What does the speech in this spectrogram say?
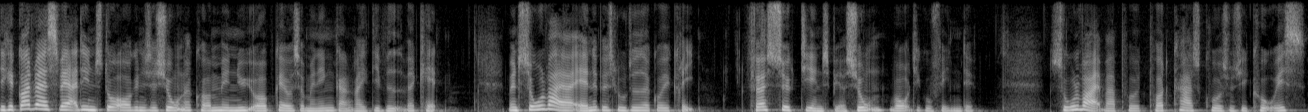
Det kan godt være svært i en stor organisation at komme med en ny opgave, som man ikke engang rigtig ved, hvad kan. Men Solvej og Anne besluttede at gå i krig. Først søgte de inspiration, hvor de kunne finde det. Solvej var på et podcastkursus i KS,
